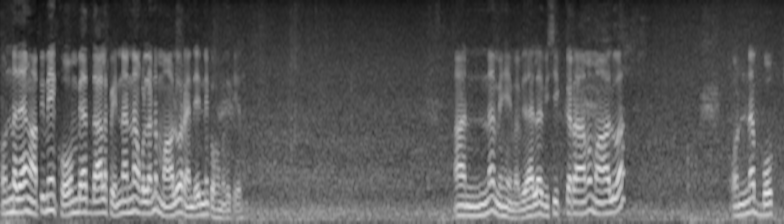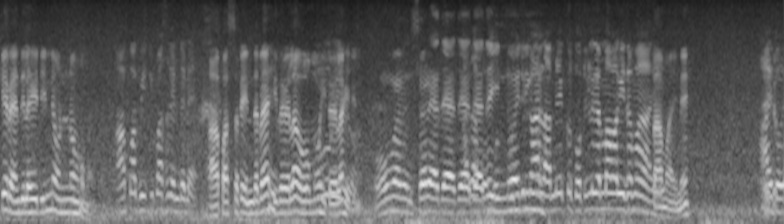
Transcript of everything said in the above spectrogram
ඔන්න දැන් අපි මේ කෝම්බයක් දාලා පෙන්නන්න ඔයගොල්ලන්ට මාළුවා රැඳෙන්නේ කොහොමද කියලා. අන්න මෙහෙම දැල විසික් කරාම මාළුවා ඔන්න බොක්කේ රැඳිලා හිටින්නේ ඔන්න ඔහොමයි. ආපහු පිටිපස්සට එන්න බෑ. ආපස්සට එන්න බෑ හිර වෙලා ඔහොම හිට වෙලා හිටින්න. ඕම ඉස්සර ඇද ඇද ඇද ඇද ඉන්නවා ඉතින්. ළමයෙක්ව තොටිල දැම්මා වගේ තමයි. තමයි නේ. ආයෙ තො-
